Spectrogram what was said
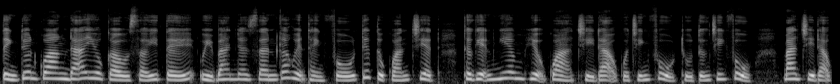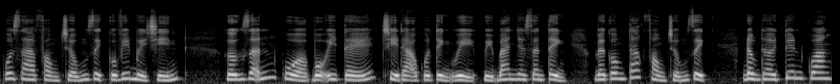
tỉnh Tuyên Quang đã yêu cầu Sở Y tế, Ủy ban Nhân dân các huyện thành phố tiếp tục quán triệt, thực hiện nghiêm hiệu quả chỉ đạo của Chính phủ, Thủ tướng Chính phủ, Ban chỉ đạo quốc gia phòng chống dịch COVID-19, hướng dẫn của Bộ Y tế, chỉ đạo của tỉnh ủy, Ủy ban Nhân dân tỉnh về công tác phòng chống dịch, đồng thời tuyên quang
